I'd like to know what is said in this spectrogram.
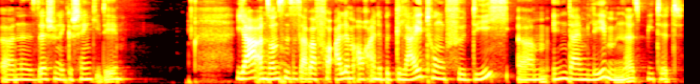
äh, eine sehr schöne Geschenkidee. Ja, ansonsten ist es aber vor allem auch eine Begleitung für dich ähm, in deinem Leben. Ne? Es bietet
